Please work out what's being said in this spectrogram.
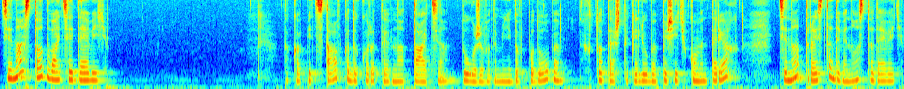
Ціна 129. Така підставка декоративна таця. Дуже вона мені до вподоби. Хто теж таке любить, пишіть в коментарях. Ціна 399.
